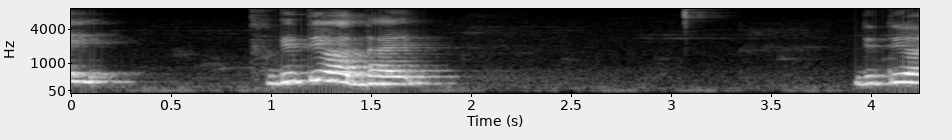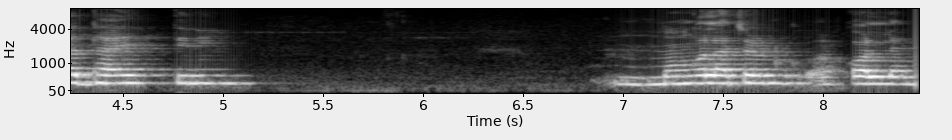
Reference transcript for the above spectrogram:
এই দ্বিতীয় অধ্যায় দ্বিতীয় অধ্যায় তিনি মঙ্গলাচরণ করলেন।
